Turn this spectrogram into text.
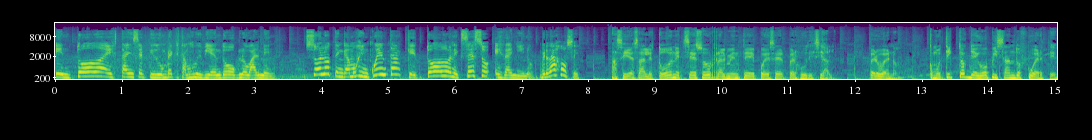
en toda esta incertidumbre que estamos viviendo globalmente. Solo tengamos en cuenta que todo en exceso es dañino, ¿verdad José? Así es, Ale, todo en exceso realmente puede ser perjudicial. Pero bueno, como TikTok llegó pisando fuerte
